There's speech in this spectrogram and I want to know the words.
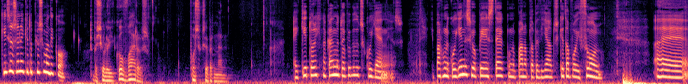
Και ίσως είναι και το πιο σημαντικό. Το ψυχολογικό βάρος πόσο ξεπερνάνε; Εκεί τώρα έχει να κάνει με το επίπεδο της οικογένειας. Υπάρχουν οικογένειες οι οποίες στέκουν πάνω από τα παιδιά τους και τα βοηθούν ε,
